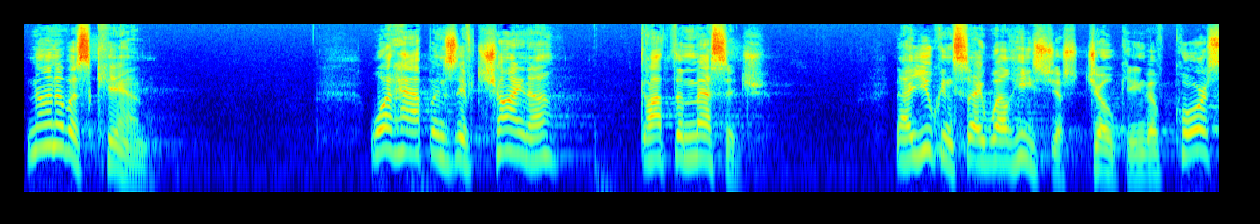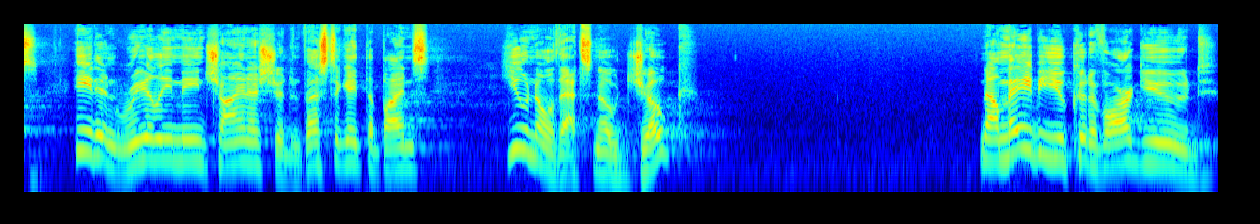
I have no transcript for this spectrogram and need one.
None of us can. What happens if China got the message? Now, you can say, well, he's just joking. Of course, he didn't really mean China should investigate the Bidens. You know that's no joke. Now, maybe you could have argued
